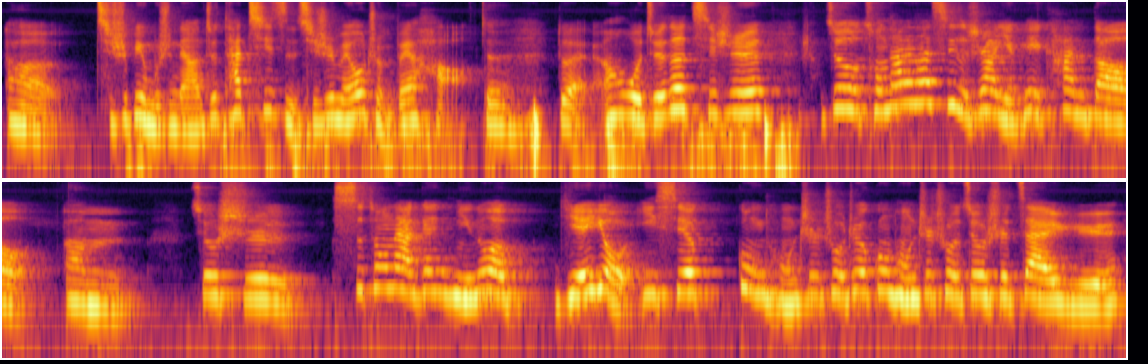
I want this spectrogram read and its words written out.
呃。其实并不是那样，就他妻子其实没有准备好。对对，然后我觉得其实就从他跟他妻子身上也可以看到，嗯，就是斯通纳跟尼诺也有一些共同之处。这个共同之处就是在于，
